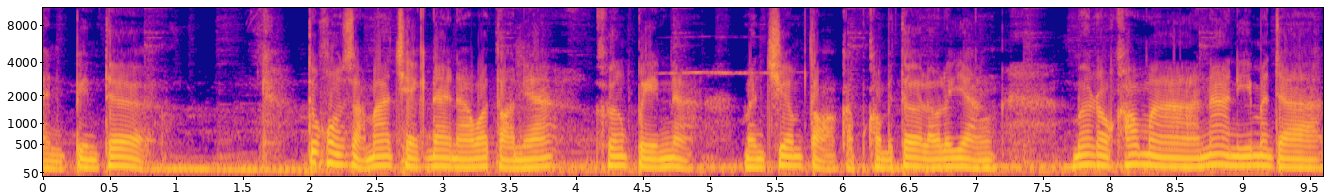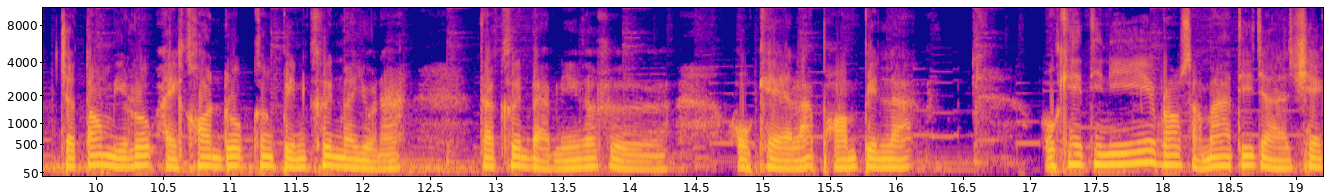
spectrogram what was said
and Printer ทุกคนสามารถเช็คได้นะว่าตอนนี้เครื่องปริ้นน่ะมันเชื่อมต่อกับคอมพิวเตอร์แล้วหรือยัง เมื่อเราเข้ามาหน้านี้มันจะจะต้องมีรูปไอคอนรูปเครื่องปริ้นขึ้นมาอยู่นะ ถ้าขึ้นแบบนี้ก็คือโอเคละพร้อมปริ้นละโอเคทีนี้เราสามารถที่จะเช็ค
